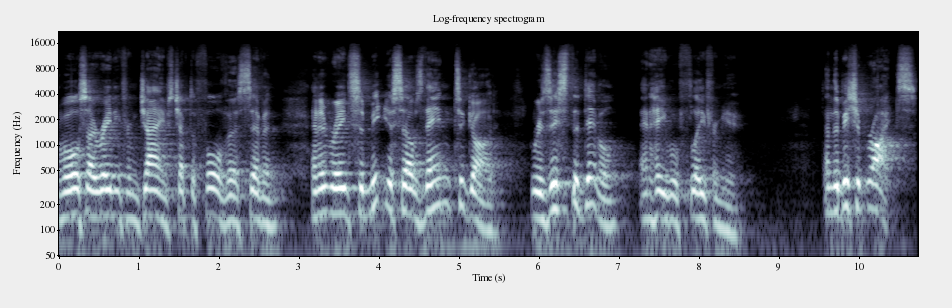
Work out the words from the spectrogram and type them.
And we're also reading from James chapter 4 verse 7. And it reads, Submit yourselves then to God, resist the devil, and he will flee from you. And the bishop writes,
